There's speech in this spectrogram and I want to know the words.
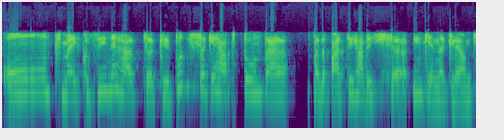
Und meine Cousine hat Geburtstag gehabt und äh, bei der Party habe ich äh, ihn kennengelernt.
